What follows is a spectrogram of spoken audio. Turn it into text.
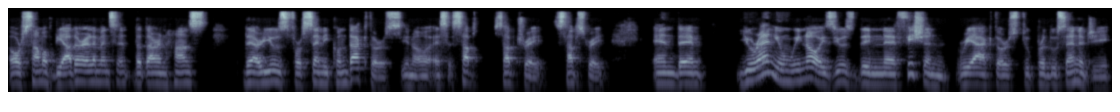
or some of the other elements that are enhanced, they are used for semiconductors, you know, as a sub substrate. Substrate, and um, uranium we know is used in fission reactors to produce energy.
